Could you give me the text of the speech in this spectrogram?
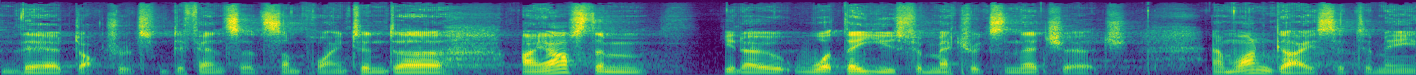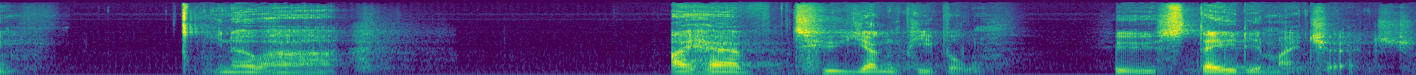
their doctorate defense at some point. And uh, I asked them, you know, what they use for metrics in their church, and one guy said to me, you know, uh, I have two young people who stayed in my church.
